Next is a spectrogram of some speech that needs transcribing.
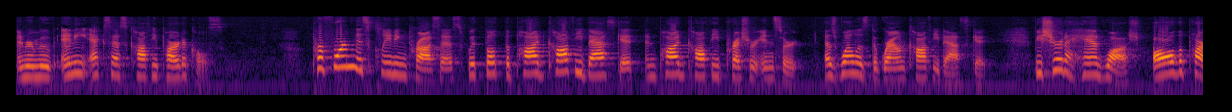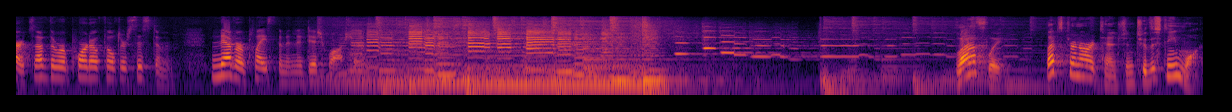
and remove any excess coffee particles. Perform this cleaning process with both the pod coffee basket and pod coffee pressure insert, as well as the ground coffee basket. Be sure to hand wash all the parts of the Raporto filter system. Never place them in the dishwasher. Lastly, let's turn our attention to the steam wand.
